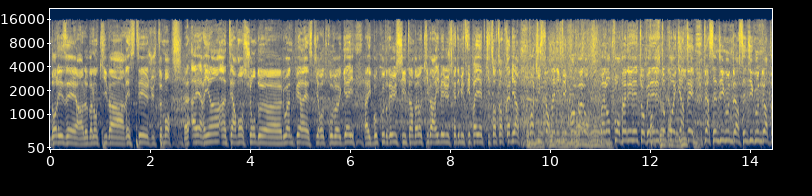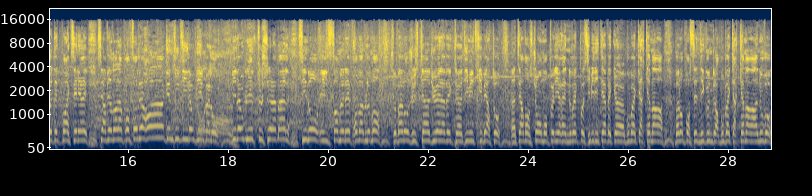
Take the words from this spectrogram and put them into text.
dans les airs. Le ballon qui va rester justement euh, aérien. Intervention de euh, Luan Perez qui retrouve Gay avec beaucoup de réussite. Un ballon qui va arriver jusqu'à Dimitri Payet qui s'en sort très bien. Oh, qui sort magnifiquement le ballon. Ballon pour Benedetto. Benedetto pour écarter vers Senzigunder. Senzigunder peut-être pour accélérer. Servir dans la profondeur. Oh, Genzuzi, il a oublié le ballon. Il a oublié de toucher la balle. Sinon, il s'en menait probablement ce ballon jusqu'à un duel avec euh, Dimitri Berthaud. Intervention Montpellier. Nouvelle possibilité avec euh, Boubacar Camara. Ballon pour Senzigunder. Boubacar Camara à nouveau.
